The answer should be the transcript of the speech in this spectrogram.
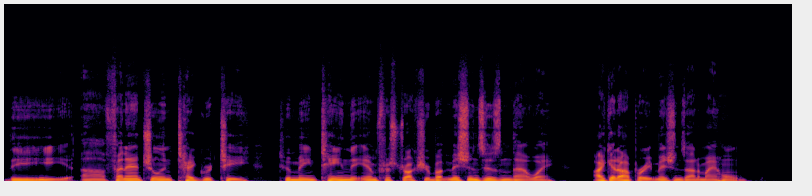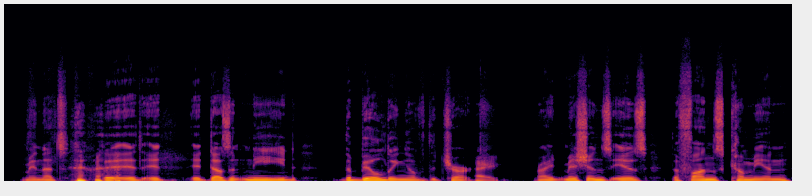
the uh, financial integrity to maintain the infrastructure. But missions isn't that way. I could operate missions out of my home. I mean, that's it. It it doesn't need the building of the church Right. right? Missions is the funds come in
